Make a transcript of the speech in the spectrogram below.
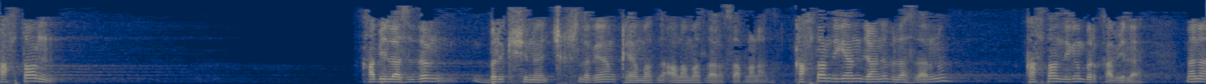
Qahton qabilasidan bir kishini chiqishligi ham qiyomatni alomatlari hisoblanadi. Qahton degan joyni bilasizlarmi? Qahton degan bir qabila. Mana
